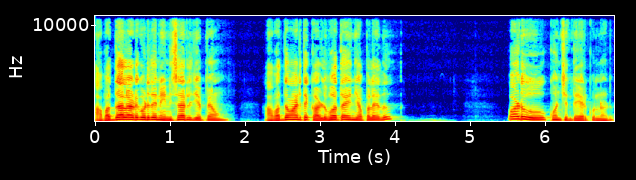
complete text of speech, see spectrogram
అబద్ధాలు ఆడకూడదని ఎన్నిసార్లు చెప్పాం. అబద్ధం ఆడితే కళ్ళు పోతాయని చెప్పలేదు. వాడు కొంచెం తేరుకున్నాడు.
